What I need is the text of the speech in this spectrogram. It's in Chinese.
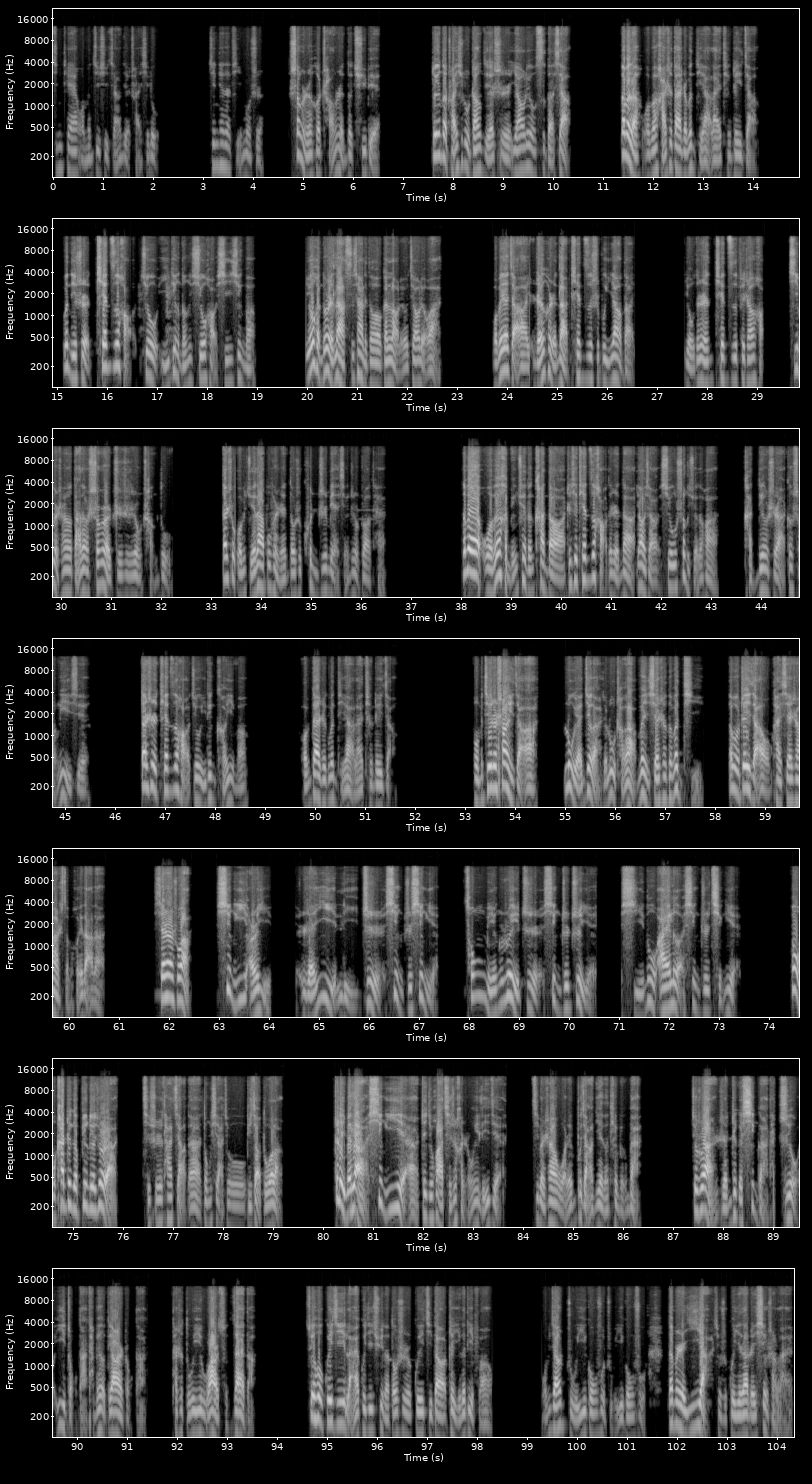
今天我们继续讲解《传习录》，今天的题目是圣人和常人的区别，对应的《传习录》章节是幺六四的下。那么呢，我们还是带着问题啊来听这一讲。问题是：天资好就一定能修好心性吗？有很多人呢，私下里头跟老刘交流啊，我们也讲啊，人和人的天资是不一样的，有的人天资非常好。基本上要达到生而知之这种程度，但是我们绝大部分人都是困之免行这种状态。那么我们很明确能看到啊，这些天资好的人呢，要想修圣学的话，肯定是啊更省力一些。但是天资好就一定可以吗？我们带着这个问题啊来听这一讲。我们接着上一讲啊，陆元敬啊就陆成啊问先生的问题。那么这一讲，我们看先生啊是怎么回答的。先生说啊，性一而已，仁义礼智性之性也，聪明睿智性之智也，喜怒哀乐性之情也。那我们看这个并列句啊，其实他讲的东西啊就比较多了。这里边呢，性一也这句话其实很容易理解，基本上我这不讲你也能听明白。就说啊，人这个性啊，它只有一种的，它没有第二种的，它是独一无二存在的。最后归集来归集去呢，都是归集到这一个地方。我们讲主一功夫，主一功夫，那么这一呀，就是归结到这性上来。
